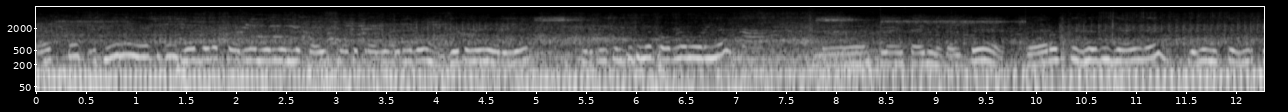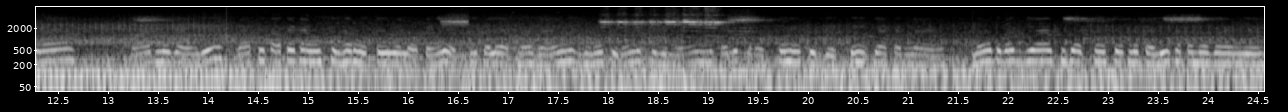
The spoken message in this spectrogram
आज तक इतनी नहीं है कि कोई बहुत बड़ा प्रॉब्लम हो रही है। हम लोग बाइक में तो प्रॉब्लम हो रही है मुझे तो नहीं हो रही है। शिल्पी शिल्पी तुम्हें प्रॉब्लम हो रही है? लाइन साइड निकलते हैं। गौरव के घर भी जाएँगे, लेकिन उसके घर थोड़ा बाद में जाएँगे। वापस आते टाइम उसके घर होते हुए लौटेंगे। अभी पहले अपना जाएँगे, घूमे फिरेंगे, फिर जाएँगे, पहले पहुँचते हैं, फिर देखते हैं क्या करना है। नौ तो बच गया है, कुछ ऑप्शन तो अपने पहले ही ख़त्म हो गए होंगे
